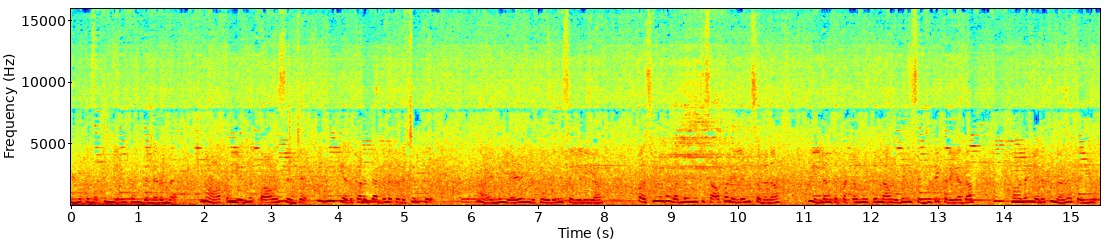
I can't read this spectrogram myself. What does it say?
எனக்கு மட்டும் ஏன் இந்த நிலைமை? நான் அப்படி என்ன பாவம் செஞ்சேன்? இன்னைக்கு அதுக்கான தண்டனை கிடைச்சிருக்கு. நான் என்ன ஏழைங்களுக்கு உதவி செய்யலையா? பசியோட வந்தவங்களுக்கு சாப்பாடு இல்லைன்னு சொன்னனா? இல்லாதப்பட்டவங்களுக்கு நான் உதவி செஞ்சதே கிடையாதா? ஆனா எனக்கு நல்லா தெரியும்.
